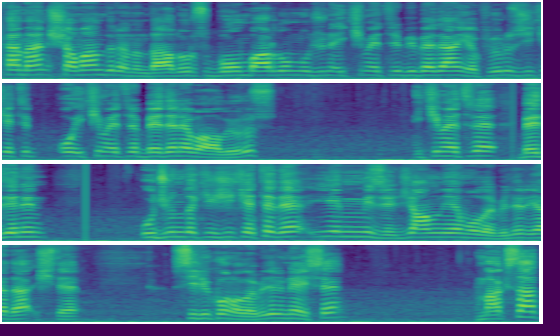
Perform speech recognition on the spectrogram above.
Hemen şamandıranın daha doğrusu bombardonun ucuna 2 metre bir beden yapıyoruz. Jiketi o 2 metre bedene bağlıyoruz. 2 metre bedenin ucundaki jikete de yemimizi canlı yem olabilir ya da işte silikon olabilir neyse. Maksat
